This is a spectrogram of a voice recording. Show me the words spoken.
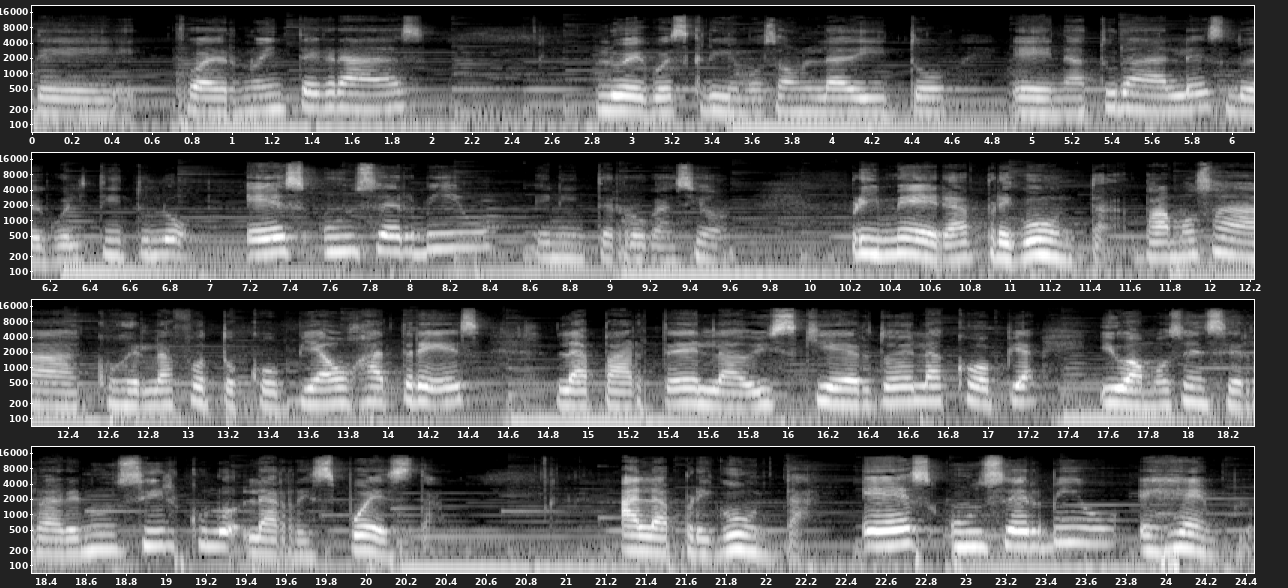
de cuaderno integradas. Luego escribimos a un ladito eh, naturales, luego el título ¿Es un ser vivo? en interrogación. Primera pregunta, vamos a coger la fotocopia hoja 3, la parte del lado izquierdo de la copia y vamos a encerrar en un círculo la respuesta a la pregunta es un ser vivo. Ejemplo,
